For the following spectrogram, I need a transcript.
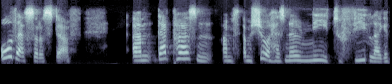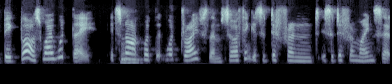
all that sort of stuff. Um, that person I'm, I'm sure has no need to feel like a big boss. Why would they? It's mm-hmm. not what what drives them. So i think it's a different it's a different mindset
